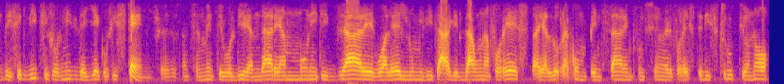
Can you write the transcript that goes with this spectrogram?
dei servizi forniti dagli ecosistemi, cioè sostanzialmente vuol dire andare a monetizzare qual è l'umidità che dà una foresta e allora compensare in funzione delle foreste distrutte o no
